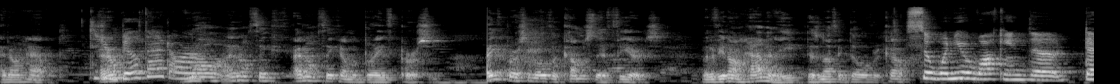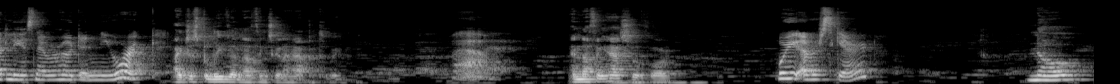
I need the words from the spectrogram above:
I don't have it. Did you build that or No, I don't think. I don't think I'm a brave person. A brave person overcomes their fears. But if you don't have any, there's nothing to overcome. So when you're walking the deadliest neighborhood in New York, I just believe that nothing's going to happen to me, wow. and nothing has so far. Were you ever scared? No,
